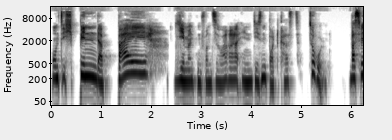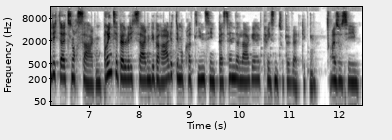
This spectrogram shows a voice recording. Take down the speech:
Und ich bin dabei, jemanden von Sora in diesen Podcast zu holen. Was will ich da jetzt noch sagen? Prinzipiell will ich sagen, liberale Demokratien sind besser in der Lage, Krisen zu bewältigen. Also sie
